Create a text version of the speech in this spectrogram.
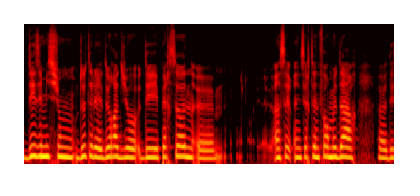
des émissions de télé, de radio, des personnes, euh, une certaine forme d'art, euh, des,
